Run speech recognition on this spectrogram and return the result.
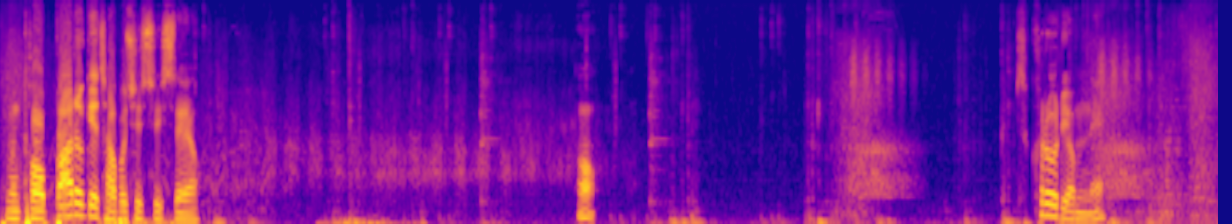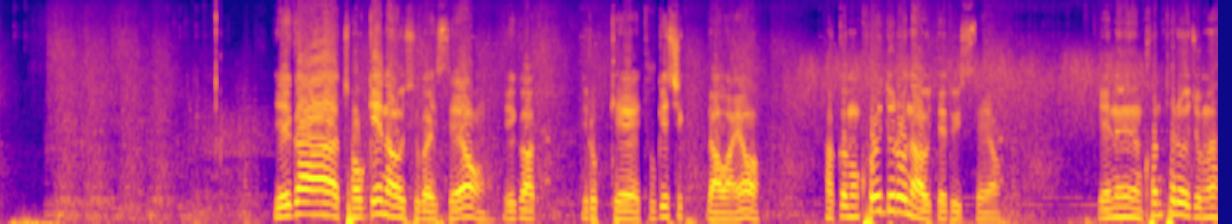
그러면 더 빠르게 잡으실 수 있어요. 어? 스크롤이 없네. 얘가 적게 나올 수가 있어요. 얘가 이렇게 두 개씩 나와요. 가끔은 콜드로 나올 때도 있어요. 얘는 컨트롤 좀 하-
